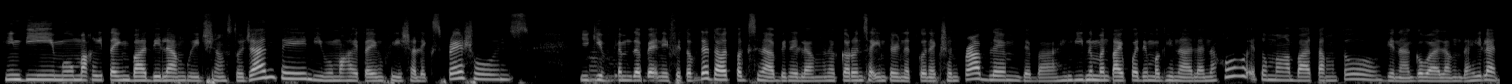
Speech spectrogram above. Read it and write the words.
Hindi mo makita yung body language ng estudyante, hindi mo makita yung facial expressions. You give Mm. them the benefit of the doubt pag sinabi nilang nagkaroon sa internet connection problem, 'di ba? Hindi naman tayo pwedeng maghinala, nako, itong mga batang 'to, ginagawa lang dahilan.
